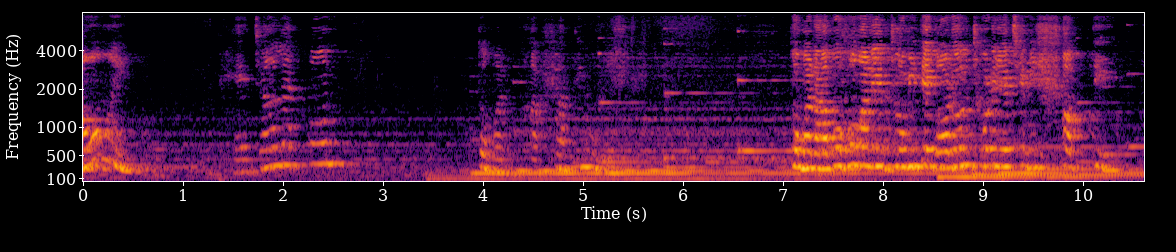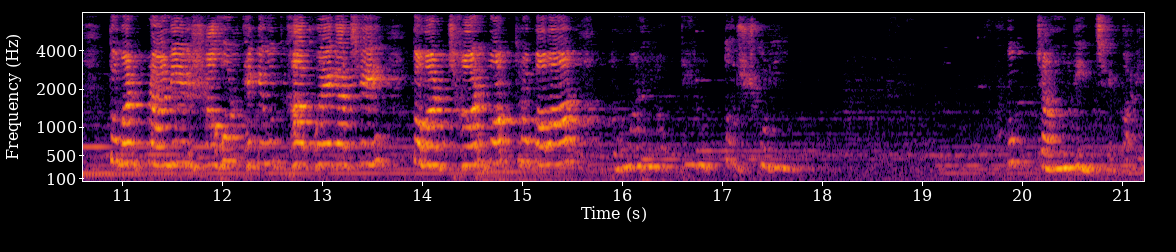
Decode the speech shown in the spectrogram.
নয়, ভেজাল এখন তোমার ভাষাতেও তোমার আবহমানের জমিতে গরল ছড়িয়েছে নিঃশব্দে। তোমার প্রাণের শহর থেকে উৎখাত হয়ে গেছে তোমার ছাড়পত্র পাওয়া তোমার লব্ধের উত্তরসূরি। খুব জানতে ইচ্ছে করে।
